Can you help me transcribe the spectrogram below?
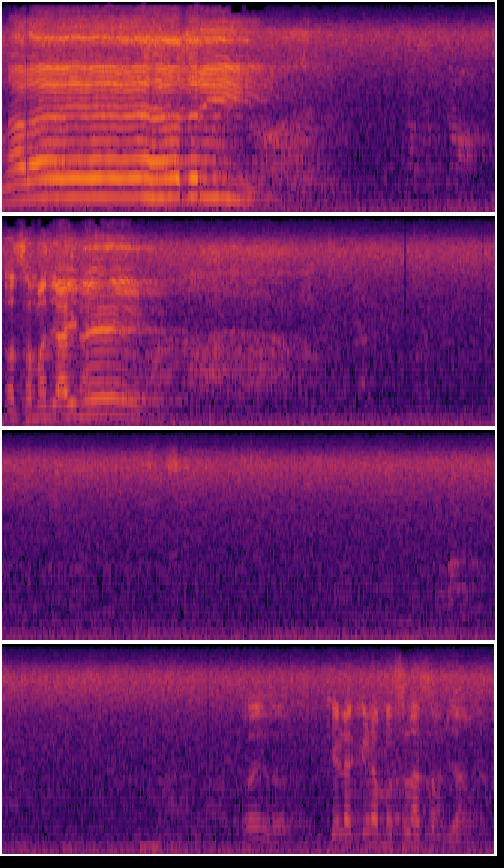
نعرہ حیدری۔ تو سمجھ آئی نے کیڑا کیڑا مسئلہ سمجھاؤں؟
